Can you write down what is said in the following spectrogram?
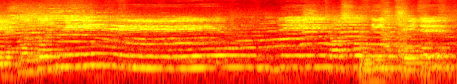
Miért mondod mindig azt, hogy nincs idő,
